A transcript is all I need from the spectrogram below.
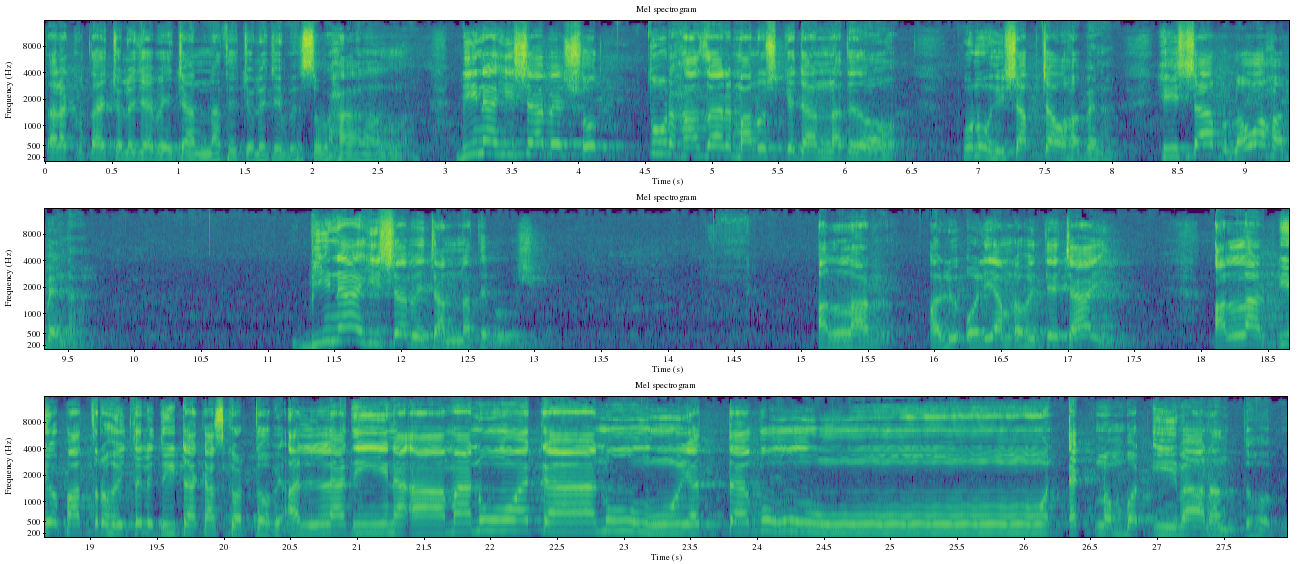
তারা কোথায় চলে যাবে? জান্নাতে চলে যাবে। সুবহান বিনা হিসাবে সত্তর হাজার মানুষকে জান্নাতে দেওয়া কোনো হিসাব চাওয়া হবে না, হিসাব লওয়া হবে না। বিনা হিসাবে জান্নাতে প্রবেশ করবে। আল্লাহর অলি আমরা হইতে চাই। আল্লাহর প্রিয় পাত্র হইতে হলে দুইটা কাজ করতে হবে। আল্লাহ দিন আমানু কানু এক নম্বর ঈমান আনতে হবে।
